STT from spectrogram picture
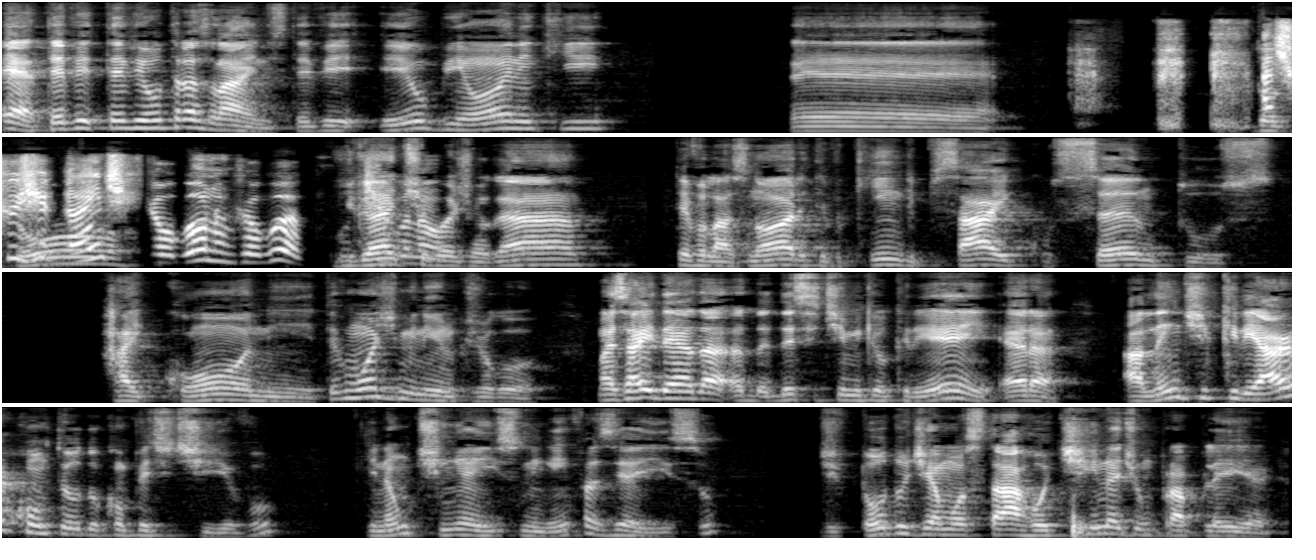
É, teve, teve outras lines. Teve eu, Bionic. É... Acho que o Gigante jogou, não jogou? Gigante chegou a jogar. Teve o Lasnori, teve o King, Psycho, Santos, Raikkonen, teve um monte de menino que jogou. Mas a ideia da, desse time que eu criei era, além de criar conteúdo competitivo, que não tinha isso, ninguém fazia isso, de todo dia mostrar a rotina de um pro player,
